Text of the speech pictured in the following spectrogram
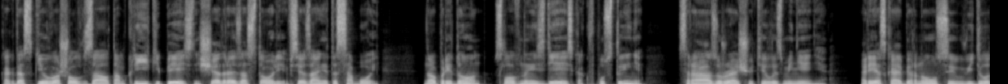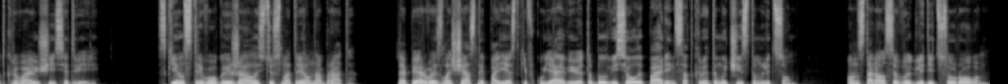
Когда Скилл вошел в зал, там крики, песни, щедрое застолье, все заняты собой. Но Придон, словно и здесь, как в пустыне, сразу же ощутил изменения. Резко обернулся и увидел открывающиеся двери. Скилл с тревогой и жалостью смотрел на брата. До первой злосчастной поездки в Куявию это был веселый парень с открытым и чистым лицом. Он старался выглядеть суровым,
